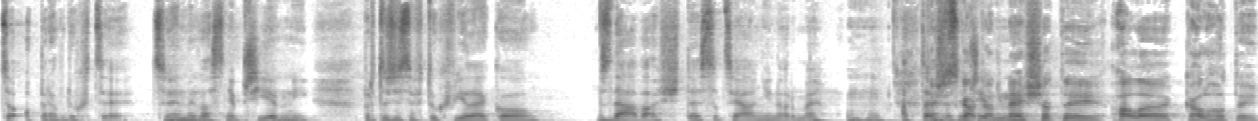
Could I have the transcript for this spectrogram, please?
co opravdu chci, co je mm-hmm. mi vlastně příjemný. Mm-hmm. Protože se v tu chvíli jako vzdáváš té sociální normy. Mm-hmm. A to Takže skáka ne šaty, ale kalhoty.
